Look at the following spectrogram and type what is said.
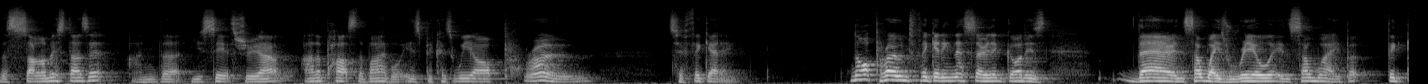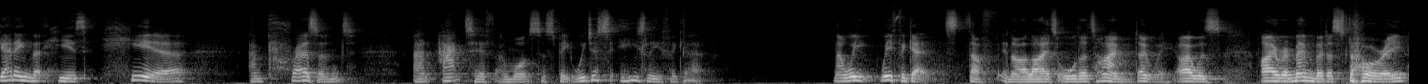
the psalmist does it and that you see it throughout other parts of the Bible is because we are prone to forgetting. Not prone to forgetting necessarily that God is there in some ways, real in some way, but forgetting that He is here and present and active and wants to speak. We just easily forget. Now we, we forget stuff in our lives all the time, don't we? I was I remembered a story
